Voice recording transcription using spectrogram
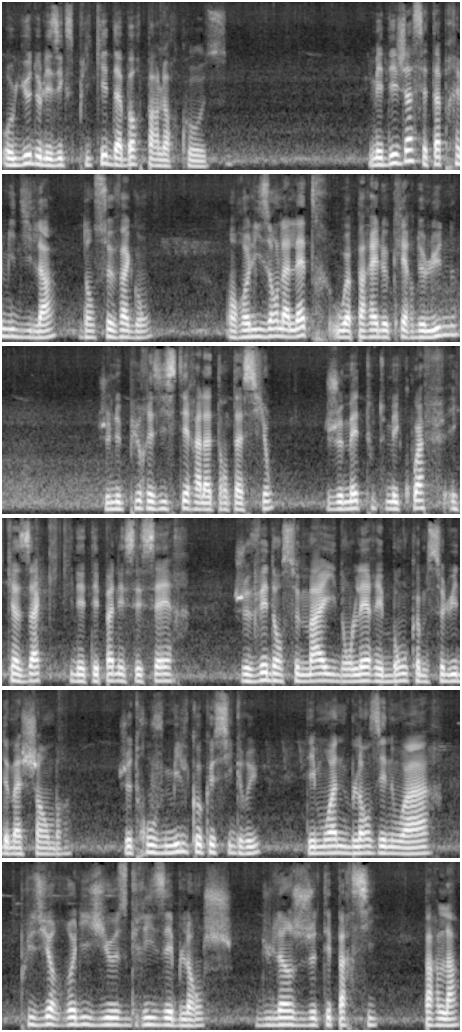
au lieu de les expliquer d'abord par leur cause. Mais déjà cet après-midi-là, dans ce wagon, en relisant la lettre où apparaît le clair de lune, je ne pus résister à la tentation, je mets toutes mes coiffes et casaques qui n'étaient pas nécessaires, je vais dans ce mail dont l'air est bon comme celui de ma chambre, je trouve mille coquecigrues, des moines blancs et noirs, plusieurs religieuses grises et blanches, du linge jeté par-ci, par-là,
